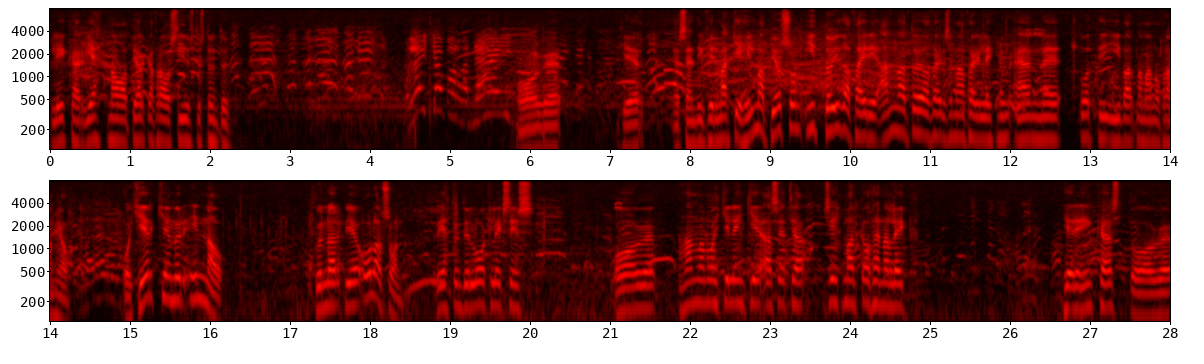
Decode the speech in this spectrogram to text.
líka rétt ná að bjarga frá síðustu stundu. Og uh, hér er sending fyrir marki Hilmar Björnsson í dauðafæri annað dauðafæri sem hann fær í leiknum en skoti í varnamann og framhjá. Og hér kemur inn á Gunnar B. Ólafsson rétt undir lokleiksins og uh, hann var nú ekki lengi að setja sitt mark á þennan leik. Hér er innkast og uh,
